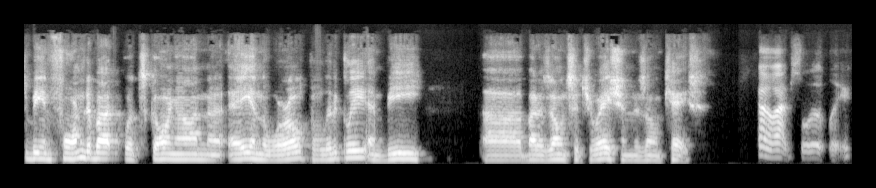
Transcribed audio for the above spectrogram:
to be informed about what's going on, uh, a in the world politically, and b uh, about his own situation, his own case? Oh, absolutely.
